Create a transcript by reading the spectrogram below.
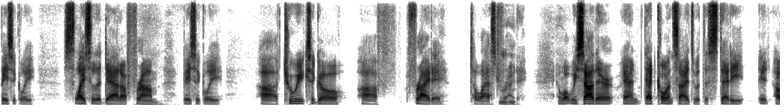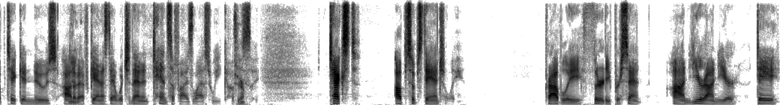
basically, slice of the data from basically uh, two weeks ago, uh, Friday to last Mhm. Friday. And what we saw there, and that coincides with the steady it, uptick in news out of Afghanistan, which then intensifies last week, obviously. Text up substantially, probably 30% on year on year, day,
